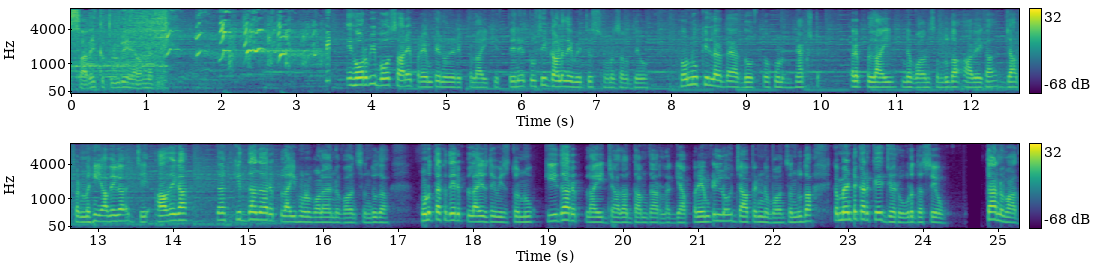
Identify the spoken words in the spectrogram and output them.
ਸਾਰੇ ਕਤੂਰੇ ਆ ਮੇਰੇ ਇਹ ਹੋਰ ਵੀ ਬਹੁਤ ਸਾਰੇ ਪ੍ਰੇਮ ਢਿੱਲੋਂ ਨੇ ਰਿਪਲਾਈ ਕੀਤੇ ਨੇ ਤੁਸੀਂ ਗਾਣੇ ਦੇ ਵਿੱਚ ਸੁਣ ਸਕਦੇ ਹੋ। ਤੁਹਾਨੂੰ ਕੀ ਲੱਗਦਾ ਹੈ ਦੋਸਤੋ ਹੁਣ ਨੈਕਸਟ ਰਿਪਲਾਈ ਨਵਾਨ ਸੰਧੂ ਦਾ ਆਵੇਗਾ ਜਾਂ ਫਿਰ ਨਹੀਂ ਆਵੇਗਾ? ਜੇ ਆਵੇਗਾ ਤਾਂ ਕਿੱਦਾਂ ਦਾ ਰਿਪਲਾਈ ਹੋਣ ਵਾਲਾ ਹੈ ਨਵਾਨ ਸੰਧੂ ਦਾ? ਹੁਣ ਤੱਕ ਦੇ ਰਿਪਲਾਈਜ਼ ਦੇ ਵਿੱਚ ਤੁਹਾਨੂੰ ਕਿਹਦਾ ਰਿਪਲਾਈ ਜ਼ਿਆਦਾ ਦਮਦਾਰ ਲੱਗਿਆ? ਪ੍ਰੇਮ ਢਿੱਲੋਂ ਜਾਂ ਫਿਰ ਨਵਾਨ ਸੰਧੂ ਦਾ? ਕਮੈਂਟ ਕਰਕੇ ਜ਼ਰੂਰ ਦੱਸਿਓ। ਧੰਨਵਾਦ।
